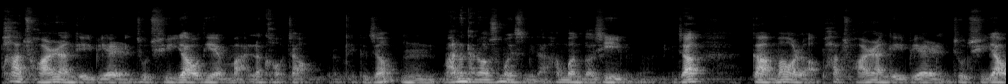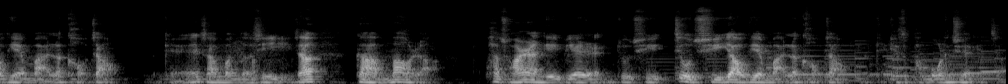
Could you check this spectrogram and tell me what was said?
怕传染给别人就去药店买了口罩 이렇게 그죠? 음, 많은 단어가 숨어 있습니다. 한 번 더 시작. 感冒了怕传染给别人就去药店买了口罩 이렇게 자 한 번 더 시작. 感冒了怕传染给别人就去就去药店买了口罩 이렇게 계속 반복을 해주셔야겠죠.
